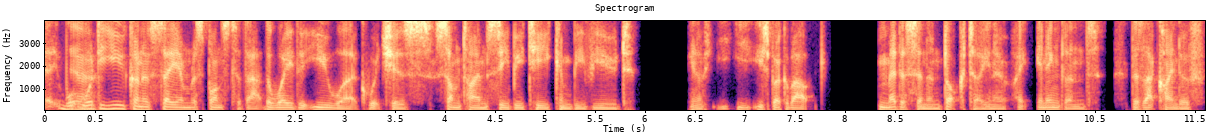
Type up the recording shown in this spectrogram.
Uh, what, yeah. what, do you kind of say in response to that? The way that you work, which is sometimes CBT can be viewed. You know, you, you spoke about medicine and doctor. You know, in England, there's that kind of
